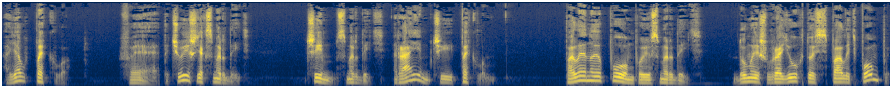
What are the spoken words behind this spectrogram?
а я в пекло. Фе, ти чуєш, як смердить? Чим смердить? Раєм чи пеклом? Паленою помпою смердить. Думаєш, в раю хтось палить помпи?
